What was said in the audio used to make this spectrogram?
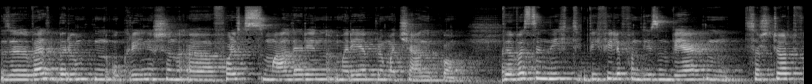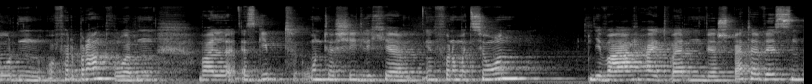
weltberühmten ukrainischen äh, Volksmalerin Maria Primachenko. Wir wissen nicht, wie viele von diesen Werken zerstört wurden oder verbrannt wurden, weil es gibt unterschiedliche Informationen. Die Wahrheit werden wir später wissen.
